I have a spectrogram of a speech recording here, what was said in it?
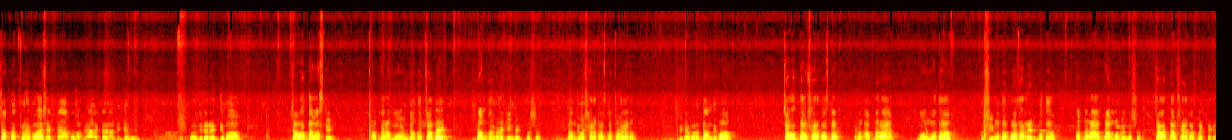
চার দাঁত করে বয়স, একটা প্রথম বিয়ান একটা হলো দ্বিতীয় বিয়ান গরু দুইটা রেট দিব। চাওয়ার দাম আজকে। আপনারা মন যত চাপে দাম দর করে কিনবেন, দর্শক। দাম দিব সাড়ে পাঁচ লক্ষ টাকা দাম। দুইটা গরুর দাম দিব, চাওয়ার দাম সাড়ে পাঁচ লাখ। এখন আপনারা মন মতো, খুশি মতো, বাজার রেট মতো আপনারা দাম বলবেন দর্শক। চাওয়ার দাম সাড়ে পাঁচ লাখ টাকা।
